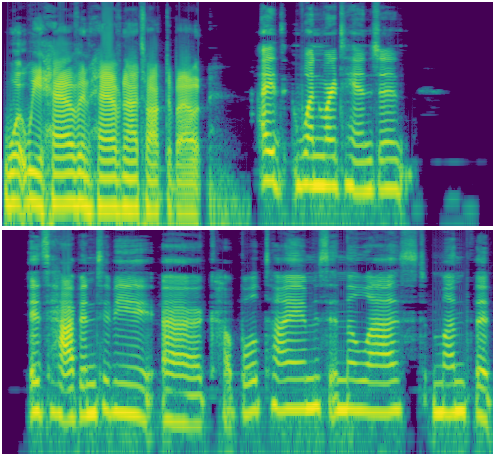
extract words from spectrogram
what we have and have not talked about. I one more tangent. It's happened to me a couple times in the last month that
